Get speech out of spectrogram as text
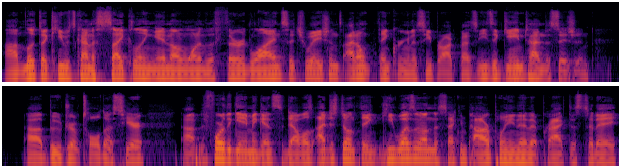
Um, looked like he was kind of cycling in on one of the third line situations. I don't think we're going to see Brock Boeser. He's a game time decision. Uh, Boudreau told us here uh, before the game against the Devils. I just don't think he wasn't on the second power play unit at practice today.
